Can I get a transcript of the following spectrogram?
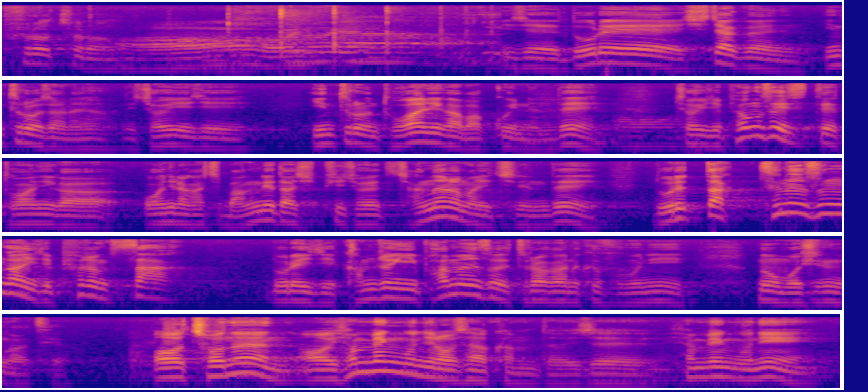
프로처럼. 이제 노래 시작은 intro잖아요. 근데 저희 이제 intro는 도환이가 맡고 있는데 저희 이제 평소에 있을 때 도환이가 원이랑 같이 막내다시피 저희한테 장난을 많이 치는데 노래 딱 트는 순간 이제 표정 싹 노래 이제 감정이입하면서 들어가는 그 부분이 너무 멋있는 것 같아요. 어 저는 어, 현빈군이라고 생각합니다 이제 현빈군이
